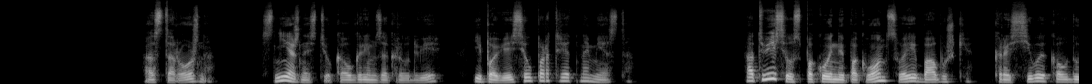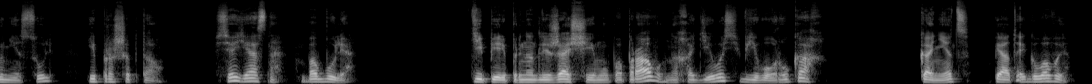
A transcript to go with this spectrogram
Осторожно, с нежностью Калгрим закрыл дверь и повесил портрет на место. Отвесил спокойный поклон своей бабушке, красивой колдунье Суль, и прошептал. «Все ясно, бабуля». Теперь принадлежащее ему по праву находилось в его руках. Конец пятой главы.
